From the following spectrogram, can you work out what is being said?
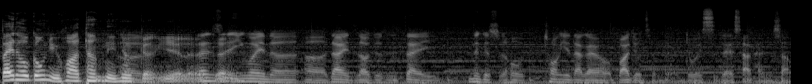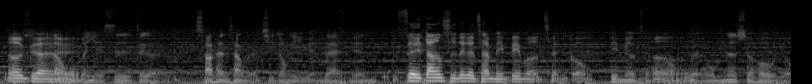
白头宫女话，当年就哽咽了。但是因为呢，呃，大家也知道，就是在那个时候创业，大概有八九成的人都会死在沙滩上。OK，那我们也是这个沙滩上的其中一员，在那边。所以当时那个产品并没有成功，并没有成功。对，我们那时候有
